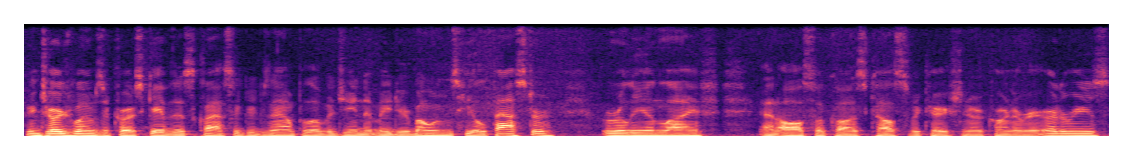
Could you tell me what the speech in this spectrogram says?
And George Williams, of course, gave this classic example of a gene that made your bones heal faster early in life and also caused calcification of coronary arteries.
